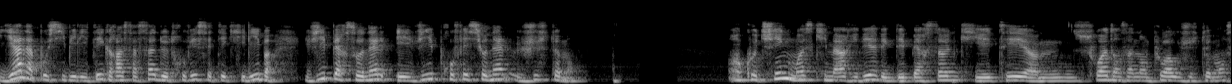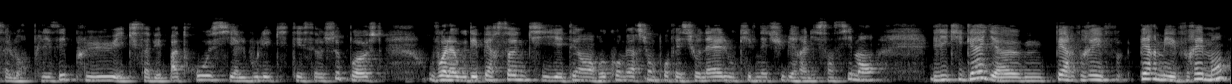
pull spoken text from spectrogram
il y a la possibilité, grâce à ça, de trouver cet équilibre vie personnelle et vie professionnelle, justement. En coaching, moi, ce qui m'est arrivé avec des personnes qui étaient euh, soit dans un emploi où justement ça leur plaisait plus et qui savaient pas trop si elles voulaient quitter ce, poste, voilà, ou des personnes qui étaient en reconversion professionnelle ou qui venaient de subir un licenciement, l'ikigai euh, permet vraiment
